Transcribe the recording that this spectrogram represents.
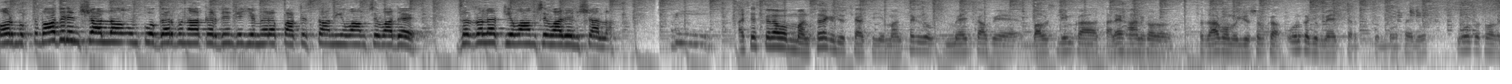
और मुतबादल इंशाल्लाह उनको घर बना कर देंगे, ये मेरा पाकिस्तानी अवाम से वादा है। जलजला की अवाम से वादा इंशाल्लाह। अच्छा इसके अलावा मानसरा के जो सियासी है मानसरा के जो मैच का पे बाबर सलीम का सालेह खान का और सरदार मोहम्मद यूसुफ का उनका जो मैच होता है वो उनको थोड़ा सा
